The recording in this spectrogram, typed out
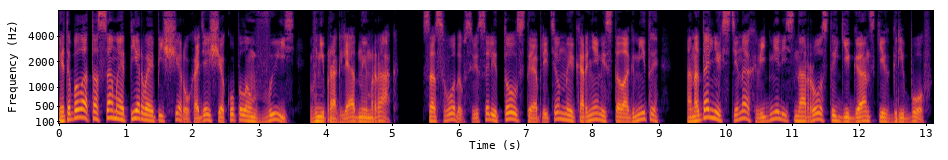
Это была та самая первая пещера, уходящая куполом ввысь, в непроглядный мрак. Со сводов свисали толстые, оплетенные корнями сталагмиты, а на дальних стенах виднелись наросты гигантских грибов.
